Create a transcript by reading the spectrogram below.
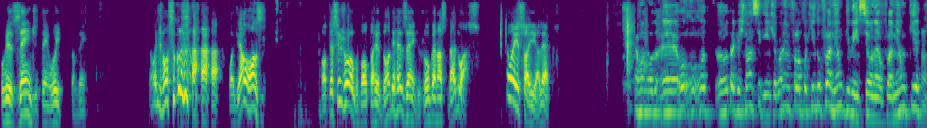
O Resende tem oito também. Então eles vão se cruzar. Pode ir a onze. Falta esse jogo, Volta Redonda e Resende. O jogo é na Cidade do Aço. Então é isso aí, Alex. É, Ronaldo, é, o, o, outra questão é a seguinte: agora a gente falar um pouquinho do Flamengo que venceu, né? O Flamengo que hum.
